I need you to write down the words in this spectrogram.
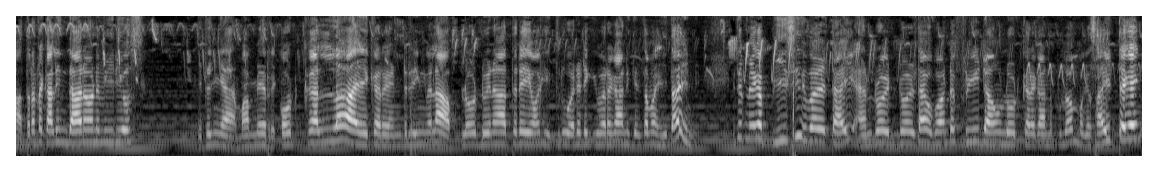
හතරට කලින් දානවන වීඩියෝස් ඉතින් ම මේ රෙකෝඩ් කල්ලා ඒක රෙන්ඩරින් වෙලා අප්ලෝඩ් වෙන අතරේ වගේ ඉතුරු වැඩ කිවරගන්න කෙතම හිතයින්න ඉති මේ පිසිවලටයි ඇන්ඩරෝයිඩ් ොල්ට ගන්ට ්‍රී ඩවන්ලෝඩ් කරගන්න පුළුවන් මගේ සයිට්ගෙන්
